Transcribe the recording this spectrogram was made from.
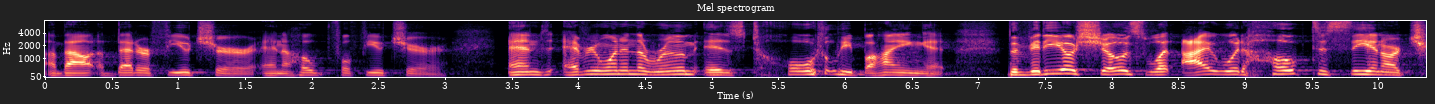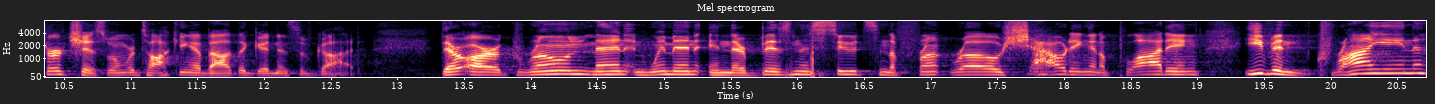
about a better future and a hopeful future. And everyone in the room is totally buying it. The video shows what I would hope to see in our churches when we're talking about the goodness of God. There are grown men and women in their business suits in the front row, shouting and applauding, even crying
